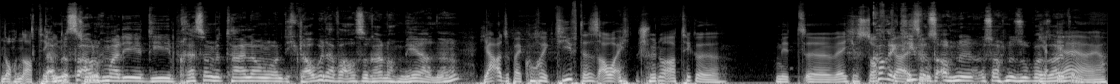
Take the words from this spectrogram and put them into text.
noch ein Artikel Da müsste dazu. auch noch mal die, die Pressemitteilung und ich glaube, da war auch sogar noch mehr, ne? Ja, also bei Korrektiv, das ist auch echt ein schöner Artikel mit äh, welche Software Korrektiv ist, ist, auch eine, ist auch eine super ja, Seite. Ja, ja, ja.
